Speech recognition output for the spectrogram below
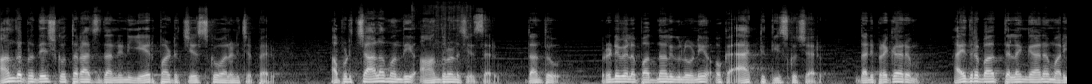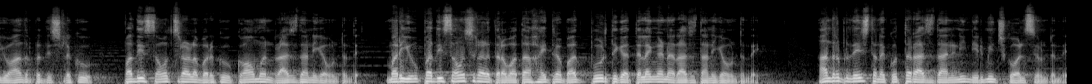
ఆంధ్రప్రదేశ్ కొత్త రాజధానిని ఏర్పాటు చేసుకోవాలని చెప్పారు. అప్పుడు చాలామంది ఆందోళన చేశారు. దాంతో రెండు వేల పద్నాలుగులోనే ఒక యాక్ట్ తీసుకొచ్చారు. దాని ప్రకారం హైదరాబాద్ తెలంగాణ మరియు ఆంధ్రప్రదేశ్లకు పది సంవత్సరాల వరకు కామన్ రాజధానిగా ఉంటుంది. మరియు పది సంవత్సరాల తర్వాత హైదరాబాద్ పూర్తిగా తెలంగాణ రాజధానిగా ఉంటుంది. ఆంధ్రప్రదేశ్ తన కొత్త రాజధానిని నిర్మించుకోవాల్సి ఉంటుంది.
